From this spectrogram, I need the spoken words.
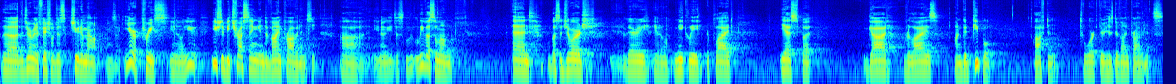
the, the German official just chewed him out. He's like, You're a priest, you know, you, you should be trusting in divine providence. Uh, you know, you just leave us alone. And Blessed George very, you know, meekly replied, Yes, but God relies on good people often to work through his divine providence.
